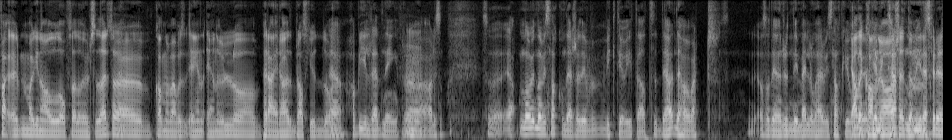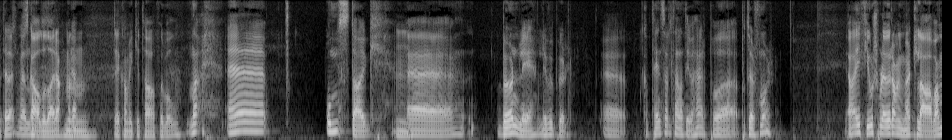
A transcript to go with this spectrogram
fe- marginal offside-øvelse der, så kan det være 1-0, og Pereira et bra skudd. Og, ja, Habil redning fra Mm. Alison. Så ja, når, når vi snakker om det, så er det viktig å vite at det, har- det har vært Altså, det er en runde imellom her. Vi snakker jo Ja, det kan jo ha skjedd en til det. Skade der, ja. Men det kan vi ikke ta for bollen. Nei. Eh, onsdag Mm. Eh, Burnley, Liverpool. Eh, kapteinsalternativet her på, på Turf Moor. Ja, i fjor så ble jo Ragnar Klavan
